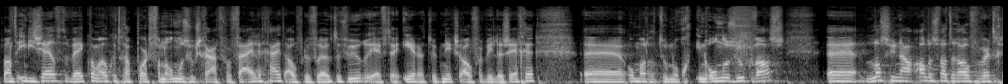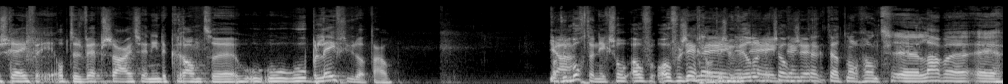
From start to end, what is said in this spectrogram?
Want in diezelfde week kwam ook het rapport van de Onderzoeksraad voor Veiligheid... over de vreugdevuren. U heeft er eerder natuurlijk niks over willen zeggen. Uh, omdat het toen nog in onderzoek was. las u nou alles wat erover werd geschreven op de websites en in de kranten? Hoe, hoe, hoe beleeft u dat nou? Want ja. u mocht er niks over, over zeggen. Nee, dus u wilde nee, er niks ik over denk zeggen. Dat ik dat nog, want uh, laten we.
